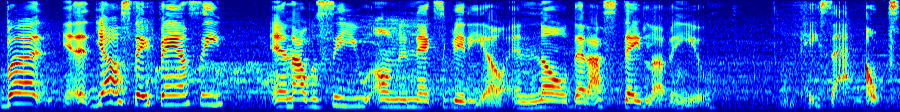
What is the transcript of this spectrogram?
but y'all stay fancy and I will see you on the next video and know that I stay loving you. Peace out.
